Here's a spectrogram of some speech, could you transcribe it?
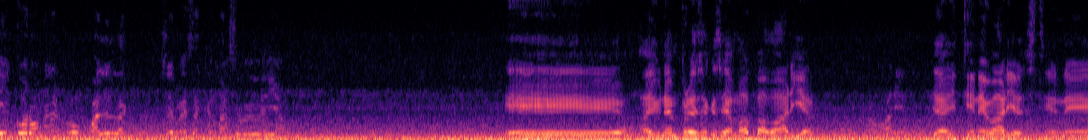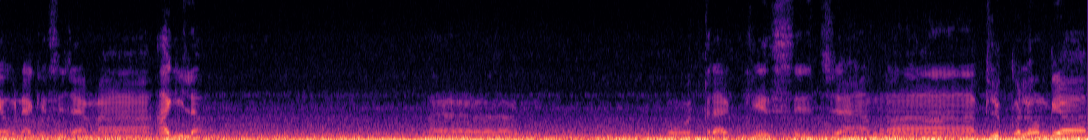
¿Y corona? ¿O cuál es la cerveza que más se bebe allá? Eh, hay una empresa que se llama Bavaria. Bavaria. Ya, y tiene varias. Tiene una que se llama Águila. Ah, otra que se llama Club Colombia.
